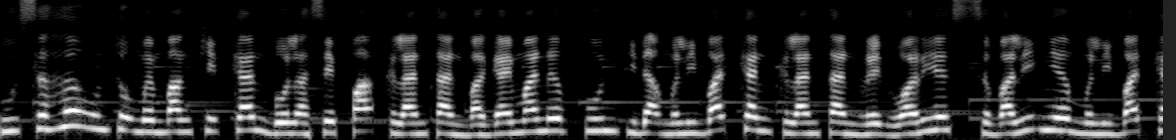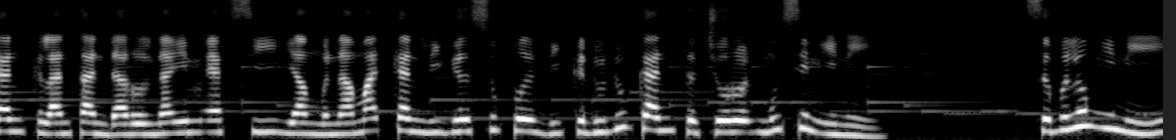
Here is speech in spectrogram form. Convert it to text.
Usaha untuk membangkitkan bola sepak Kelantan bagaimanapun tidak melibatkan Kelantan Red Warriors sebaliknya melibatkan Kelantan Darul Naim FC yang menamatkan Liga Super di kedudukan tercorot musim ini. Sebelum ini,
